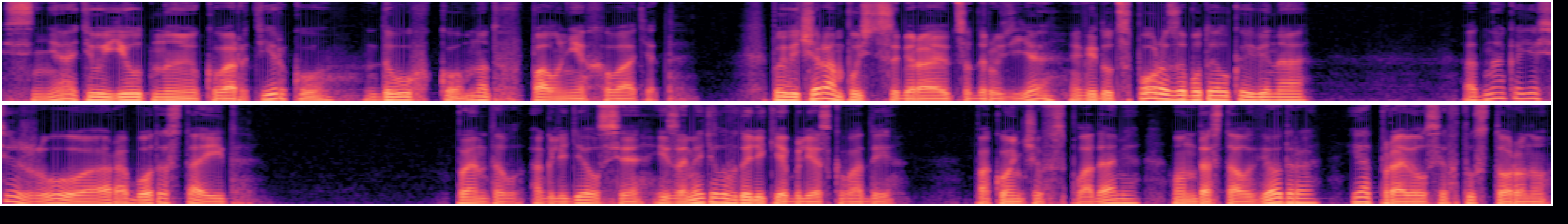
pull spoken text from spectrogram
Снять уютную квартирку, двух комнат вполне хватит. По вечерам пусть собираются друзья, ведут споры за бутылкой вина. Однако я сижу, а работа стоит — Пентел огляделся и заметил вдалеке блеск воды. Покончив с плодами, он достал ведра и отправился в ту сторону.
